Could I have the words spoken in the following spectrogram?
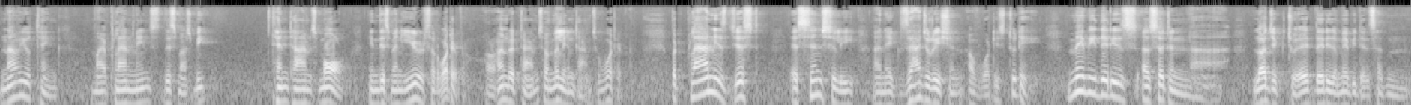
now you think, my plan means this must be ten times more in this many years or whatever, or hundred times or million times or whatever. But plan is just essentially an exaggeration of what is today. Maybe there is a certain uh, logic to it, there is a, maybe there is certain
